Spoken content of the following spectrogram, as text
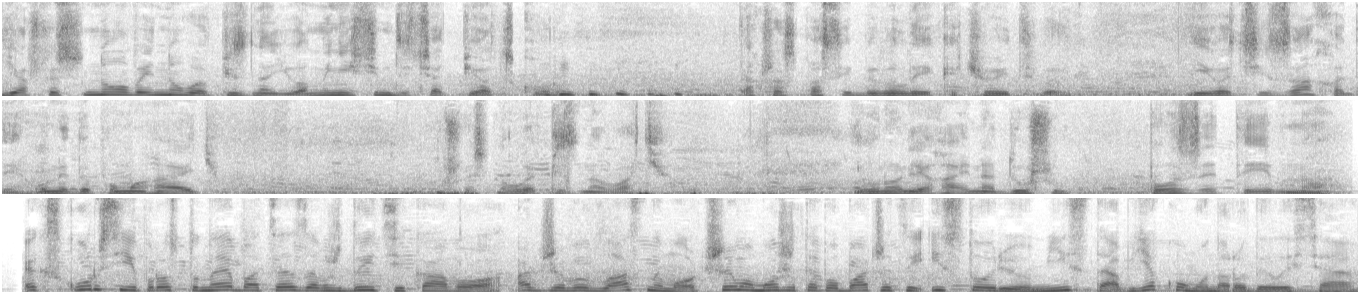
я щось нове і нове впізнаю, а мені 75 скоро. Так що спасибі велике, чуєте. І оці заходи вони допомагають щось нове пізнавати. І воно лягає на душу позитивно. Екскурсії просто неба це завжди цікаво, адже ви власними очима можете побачити історію міста, в якому народилися.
